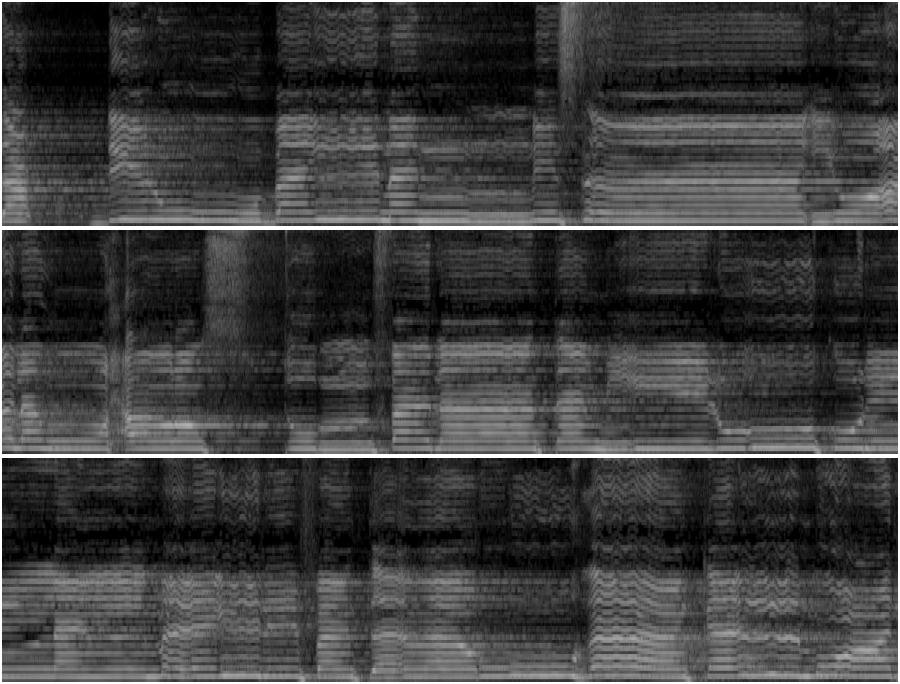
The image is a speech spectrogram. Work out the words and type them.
تعدلوا بين النساء ولو حرصتم فلا تميلوا كل الميل كالمعلقة.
